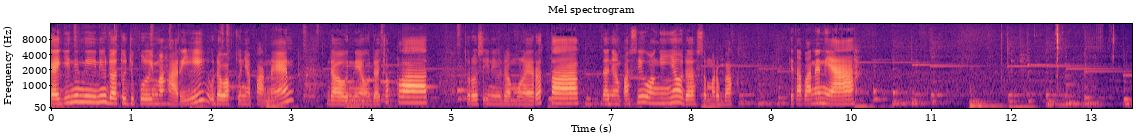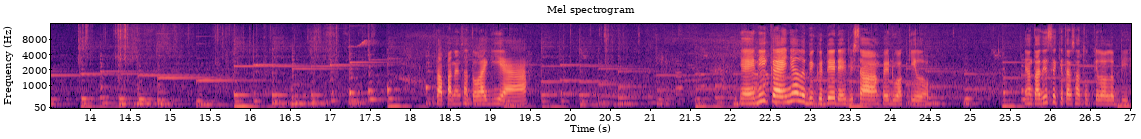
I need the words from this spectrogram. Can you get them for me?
kayak gini nih, ini udah 75 hari, udah waktunya panen. Daunnya udah coklat, terus ini udah mulai retak, dan yang pasti wanginya udah semerbak. Kita panen ya. Kita panen satu lagi ya. Ya ini kayaknya lebih gede deh, bisa sampai 2 kilo. Yang tadi sekitar 1 kilo lebih.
